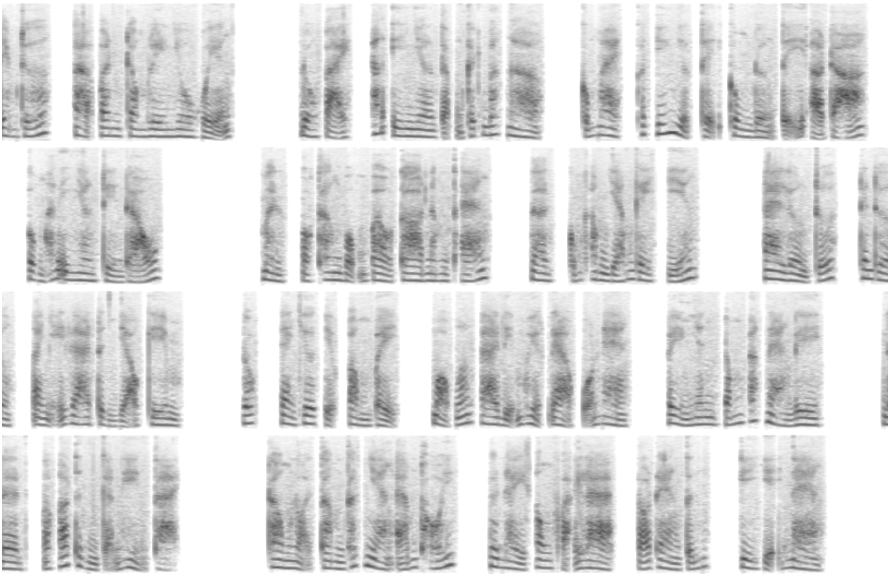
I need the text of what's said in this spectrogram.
Đêm trước, ở bên trong liên nhu quyển, đồn phải hắc y nhân tập kích bất ngờ. Cũng may có chiến dược tỷ cùng đường tỷ ở đó, cùng hắc y nhân truyền đấu. Mình một thân bụng bầu to năm tháng, nên cũng không dám gây chiến. Hai lường trước trên đường lại nhảy ra trình dạo kim. Lúc nàng chưa kịp phòng bị, một ngón tay điểm huyệt đạo của nàng liền nhanh chóng bắt nàng đi, nên mới có tình cảnh hiện tại. Trong nội tâm thất nhàng ám thối, nơi này không phải là rõ ràng tính khi dễ nàng.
